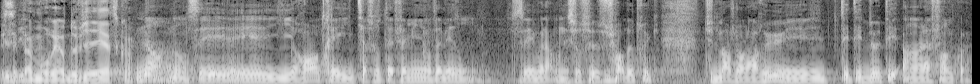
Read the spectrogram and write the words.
Et c'est pas mourir de vieillesse, quoi. Non, non, c'est il rentre et il tire sur ta famille dans ta maison. C'est voilà, on est sur ce genre de truc. Tu te marches dans la rue et t'étais deux, t'es un à la fin, quoi.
